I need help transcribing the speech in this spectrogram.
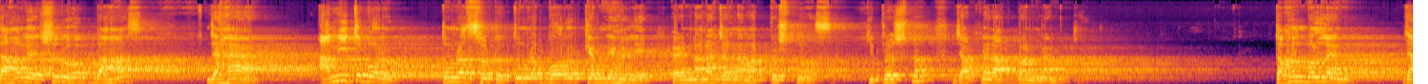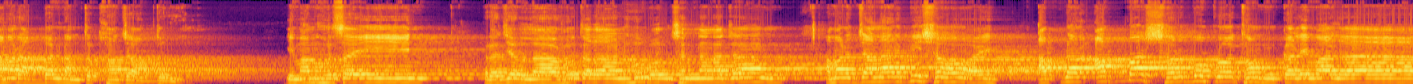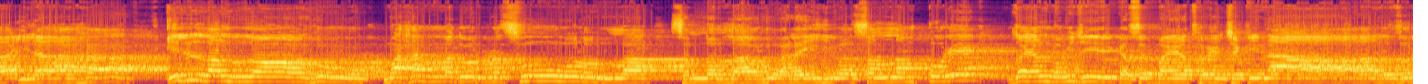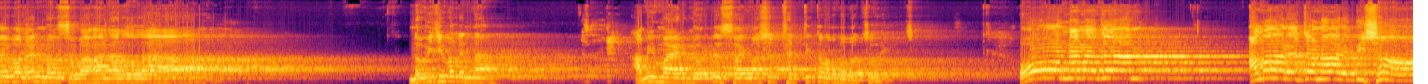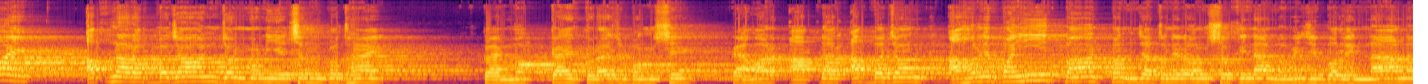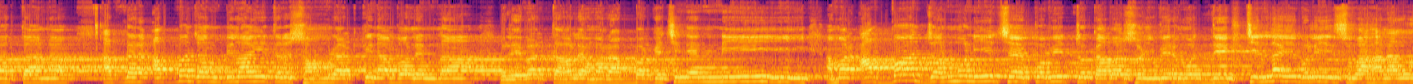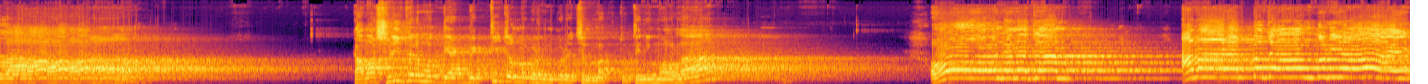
তাহলে শুরু হোক বাহাস যে হ্যাঁ আমি তো বড়, তোমরা ছোট, তোমরা বড় কেমনে হইলে? নানা জান আমার প্রশ্ন আছে। কি প্রশ্ন? যে আপনার আব্বার নাম কি? তখন বললেন যে আমার আব্বার নাম তো খাজা আবদুল্লাহ। ইমাম হুসাইন রাজিয়াল্লাহ বলছেন, নানা জান, আমার জানার বিষয়, আপনার আব্বা সর্বপ্রথম কালেমালা ইলাহা ইল্লাল্লাহু মুহাম্মাদুর রাসূলুল্লাহ সাল্লাল্লাহু আলাইহি ওয়াসাল্লাম পড়ে দয়াল নবীজির কাছে বায়াত হয়েছে কি না জোরে বলেন না, সুবহানাল্লাহ। নবীজি বলেন না, আমি মায়ের গর্বে ছয় মাসের থাকতেই তোমার বাবা চলে গেছে। ও নানা আমার জানার বিষয় আপনার আব্বাজান জন্ম নিয়েছেন কোথায়? কয় মক্কায় কোরাজ বংশে। আমার আপনার আব্বাজান আহলে বাইত পাঁচ পাঞ্জাতনের অংশ কিনা? নবীজি বলেন, না না, তা না। আপনার আব্বাজান বিলায়েতের সম্রাট কিনা বলেন না? বলে, এবার তাহলে আমার আব্বাকে চিনেননি। আমার আব্বা জন্ম নিয়েছে পবিত্র কাবা শরীফের মধ্যে। চিল্লাই বলি, সুবাহানাল্লাহ। কাবা শরীফের মধ্যে এক ব্যক্তি জন্মগ্রহণ করেছেন মাত্র। তিনি মৌলা ও নানা যান আমার আব্বা যান দুনিয়ায়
